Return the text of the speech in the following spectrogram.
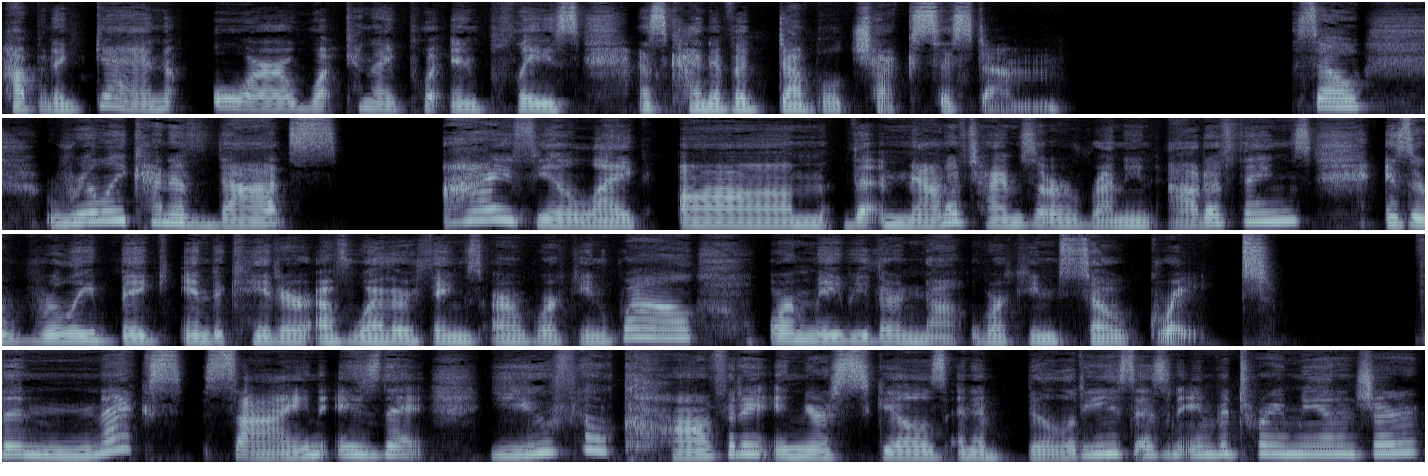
happen again? Or what can i put in place as kind of a double check system? So really kind of that's I feel like um the amount of times that we're running out of things is a really big indicator of whether things are working well or maybe they're not working so great. The next sign is that you feel confident in your skills and abilities as an inventory manager,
